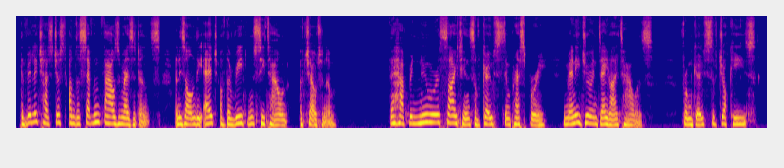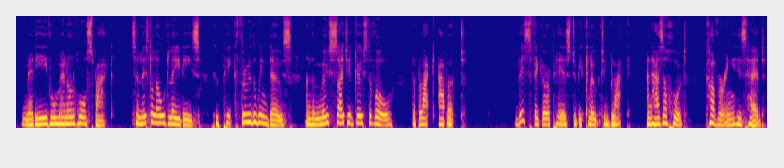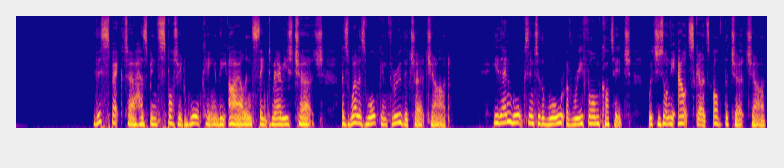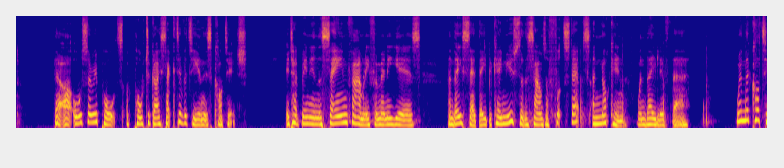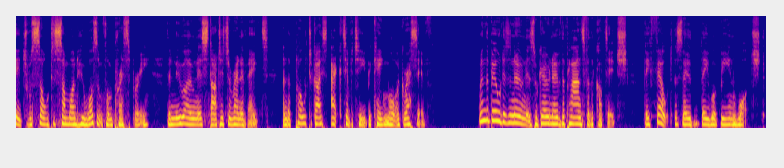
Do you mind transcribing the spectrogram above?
The village has just under 7,000 residents and is on the edge of the Regency town of Cheltenham. There have been numerous sightings of ghosts in Prestbury, many during daylight hours, from ghosts of jockeys, medieval men on horseback, to little old ladies who peek through the windows, and the most sighted ghost of all, the Black Abbot. This figure appears to be cloaked in black and has a hood covering his head. This spectre has been spotted walking the aisle in St. Mary's Church as well as walking through the churchyard. He then walks into the wall of Reform Cottage, which is on the outskirts of the churchyard. There are also reports of poltergeist activity in this cottage. It had been in the same family for many years, and they said they became used to the sounds of footsteps and knocking when they lived there. When the cottage was sold to someone who wasn't from Prestbury, the new owners started to renovate and the poltergeist activity became more aggressive. When the builders and owners were going over the plans for the cottage, they felt as though they were being watched.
